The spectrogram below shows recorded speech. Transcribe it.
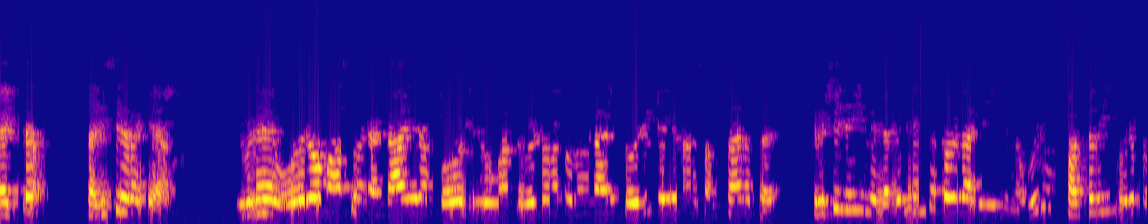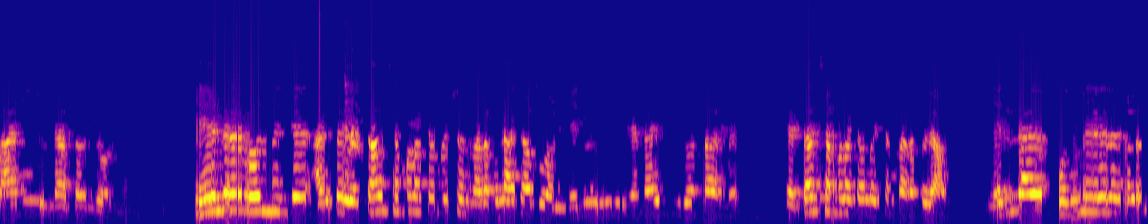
ഹെക്ടർ തരിശു ഇവിടെ ഓരോ മാസവും രണ്ടായിരം കോടി രൂപ തൊഴിലുറപ്പ് തൊഴിലാളി തൊഴിൽ ചെയ്യുന്ന ഒരു സംസ്ഥാനത്ത് കൃഷി ചെയ്യുന്നില്ല. പിന്നെ എന്ത് തൊഴിലാണ് ചെയ്യുന്നത് ഒരു പദ്ധതിയും ഒരു പ്ലാനിങ് ഇല്ലാത്ത തോന്നുന്നു കേന്ദ്ര ഗവൺമെന്റ് അടുത്ത എട്ടാം ശമ്പള കമ്മീഷൻ നടപ്പിലാക്കാൻ പോവാണ്. ജനുവരി രണ്ടായിരത്തി ഇരുപത്തി ആറിൽ എട്ടാം ശമ്പള കമ്മീഷൻ നടപ്പിലാവും. എല്ലാ പൊതുമേഖലകളും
